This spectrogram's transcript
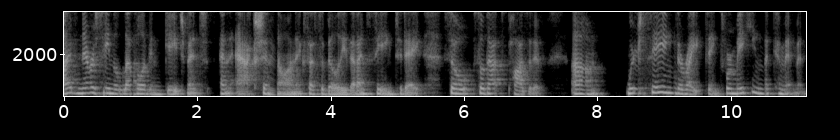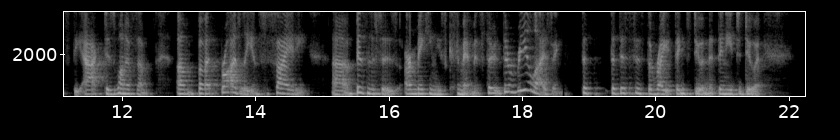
I've never seen the level of engagement and action on accessibility that I'm seeing today. So, so that's positive. Um, we're saying the right things. We're making the commitments. The act is one of them. Um, but broadly in society, uh, businesses are making these commitments. They're they're realizing that that this is the right thing to do and that they need to do it.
